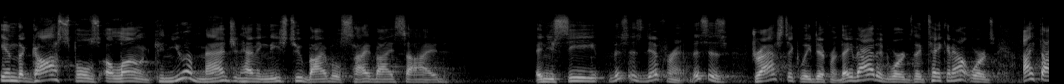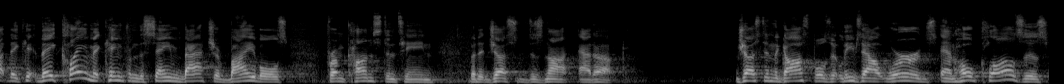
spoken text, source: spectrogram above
in the Gospels alone. Can you imagine having these two Bibles side by side? And you see, this is different. This is drastically different. They've added words, they've taken out words. I thought they, they claim it came from the same batch of Bibles from Constantine, but it just does not add up. Just in the Gospels, it leaves out words and whole clauses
